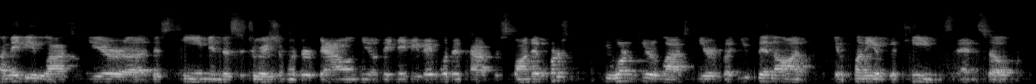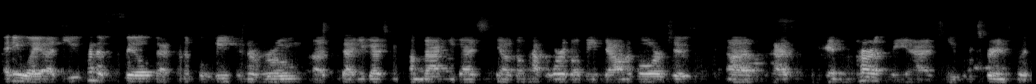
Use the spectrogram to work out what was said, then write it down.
uh, maybe last year uh, this team in this situation where they're down, you know, they maybe they wouldn't have responded. Of course, you weren't here last year, but you've been on you know plenty of the teams, and so anyway, uh, do you kind of feel that kind of belief in the room uh, that you guys can come back? You guys, you know, don't have to worry about being down a goal or two, uh, as in currently as you experienced with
